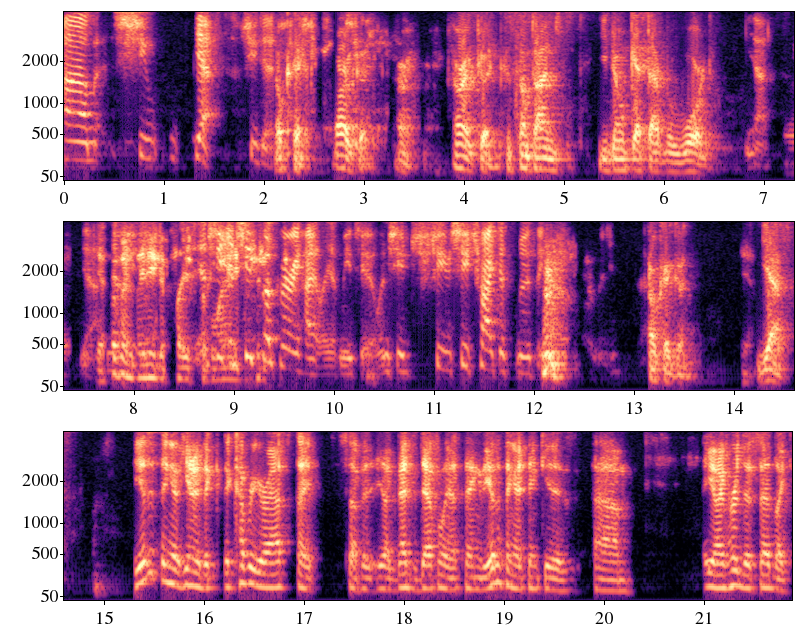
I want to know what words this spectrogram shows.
Um, she, yes, she did. Okay. All right. Good. All right. All right. Good. Because sometimes you don't get that reward. Yeah. Yeah. yeah sometimes they need to place the blame. And she, and she spoke very highly of me too, and she she she tried to smooth things out for me. So. Okay. Good. Yeah. Yes. The other thing, you know, the, the cover your ass type stuff, like that's definitely a thing. The other thing I think is, um, you know, I've heard this said like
